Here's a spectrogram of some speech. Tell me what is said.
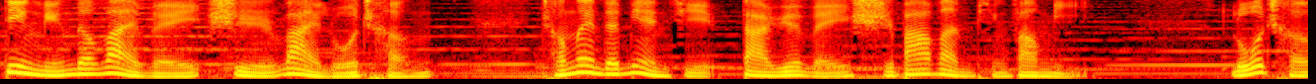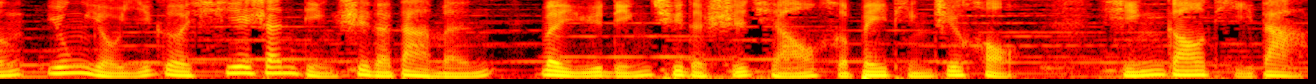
定陵的外围是外罗城，城内的面积大约为十八万平方米。罗城拥有一个歇山顶式的大门，位于陵区的石桥和碑亭之后，形高体大，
